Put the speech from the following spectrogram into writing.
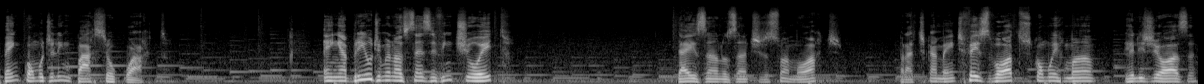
bem como de limpar seu quarto. Em abril de 1928, dez anos antes de sua morte, praticamente, fez votos como irmã religiosa.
